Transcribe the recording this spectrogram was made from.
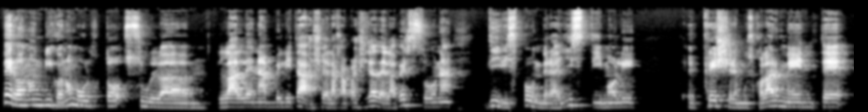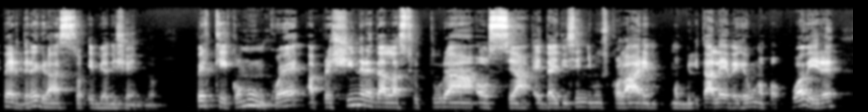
però non dicono molto sull'allenabilità, cioè la capacità della persona di rispondere agli stimoli, eh, crescere muscolarmente, perdere grasso e via dicendo. Perché comunque, a prescindere dalla struttura ossea e dai disegni muscolari, mobilità leve che uno può, può avere,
